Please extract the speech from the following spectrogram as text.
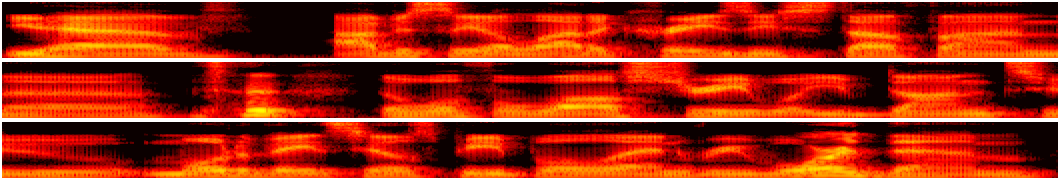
you have obviously a lot of crazy stuff on the the Wolf of Wall Street. What you've done to motivate salespeople and reward them,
